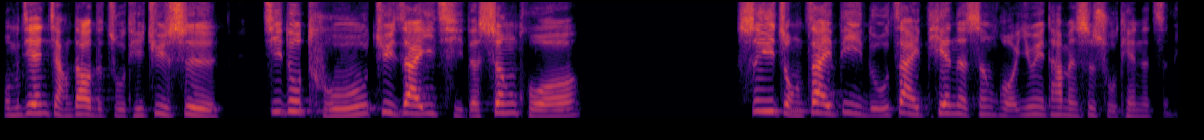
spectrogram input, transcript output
我们今天讲到的主题句是：基督徒聚在一起的生活，是一种在地如在天的生活，因为他们是属天的子民。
